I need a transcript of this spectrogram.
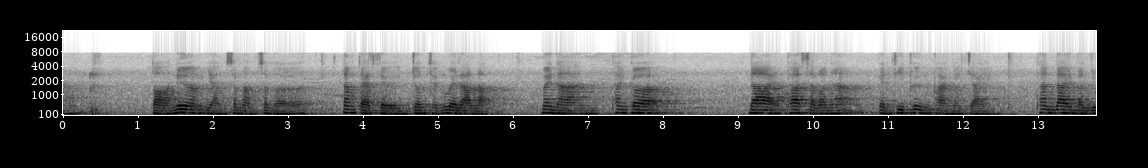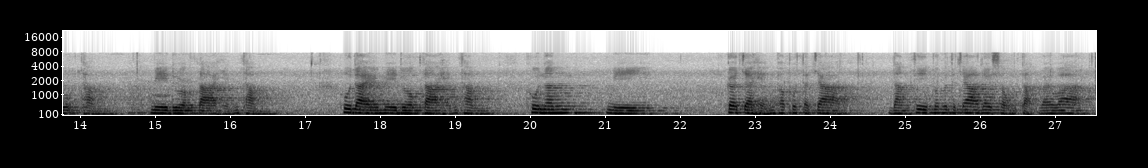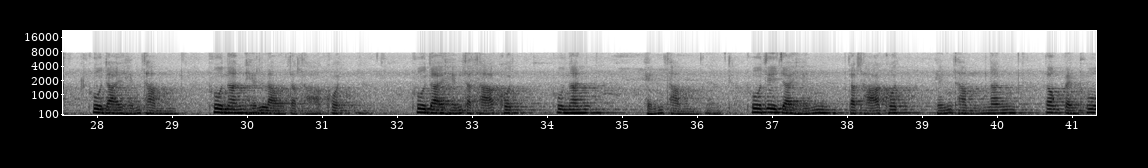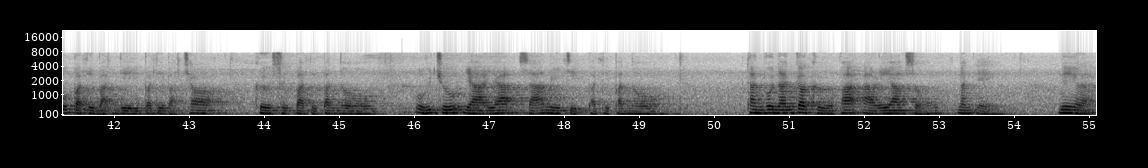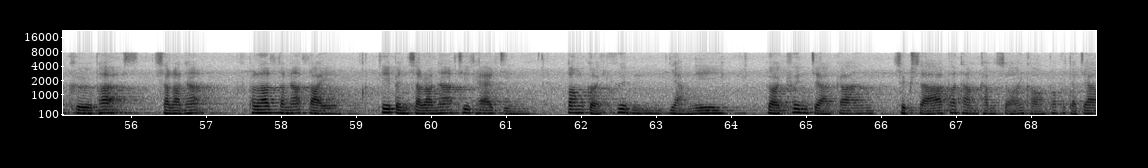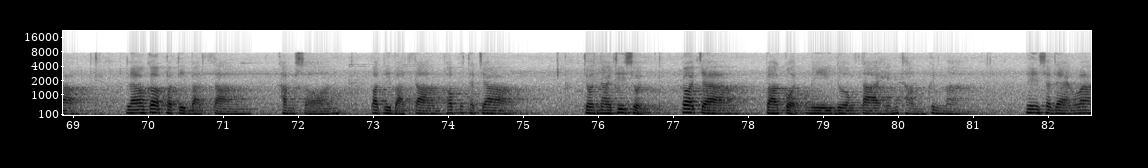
ต่อเนื่องอย่างสม่ำเสมอ ตั้งแต่ตื่นจนถึงเวลาหลับ ไม่นานท่านก็ ได้พระสรณะเป็นที่พึ่งภายในใจ ท่านได้บรรลุธรรม มีดวงตาเห็นธรรม ผู้ใดมีดวงตาเห็นธรรม ผู้นั้นมีก็จะเห็นพระพุทธเจ้า ดังที่พระพุทธเจ้าได้ทรงตรัสไว้ว่า ผู้ใดเห็นธรรม ผู้นั้นเห็นเราตถาคต ผู้ใดเห็นตถาคต ผู้นั้นเห็นธรรม ผู้ที่จะเห็นตถาคต เห็นธรรมนั้นต้องเป็นผู้ปฏิบัติดีปฏิบัติชอบ คือสุปฏิปันโน อุชุยายะสามีจิตปฏิปันโน ท่านผู้นั้นก็คือพระอริยสงฆ์นั่นเอง นี่แหละคือพระสารณะพระรัตนตรัยที่เป็นสารณะที่แท้จริง ต้องเกิดขึ้นอย่างนี้ เกิดขึ้นจากการ ศึกษาพระธรรมคำสอนของพระพุทธเจ้า แล้วก็ปฏิบัติตามคำสอน ปฏิบัติตามพระพุทธเจ้า จนในที่สุดก็จะปรากฏมีดวงตาเห็นธรรมขึ้นมา นี่แสดงว่า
